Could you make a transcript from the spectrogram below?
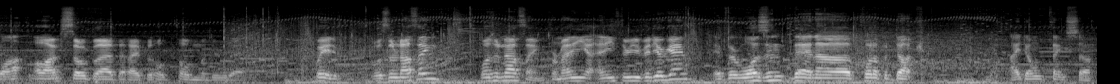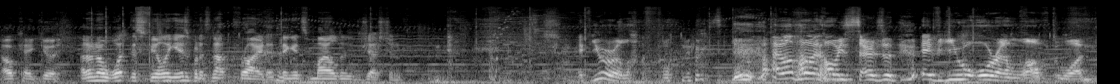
What? Oh, I'm so glad that I told, told him to do that. Wait, was there nothing? Was there nothing from any any 3D video game? If there wasn't, then uh, put up a duck. I don't think so. Okay, good. I don't know what this feeling is, but it's not pride. I think it's mild indigestion. If you were a loved one, I love how it always starts with if you or a loved one.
